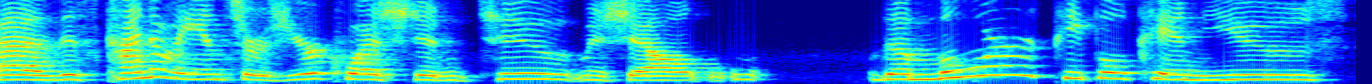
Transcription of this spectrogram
uh, this kind of answers your question too, Michelle. The more people can use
